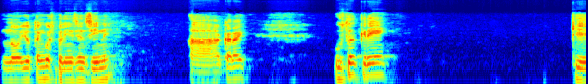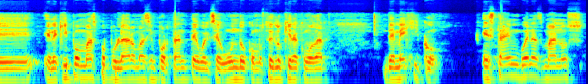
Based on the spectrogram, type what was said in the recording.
No, yo tengo experiencia en cine. Ah, caray. ¿Usted cree que el equipo más popular o más importante o el segundo, como usted lo quiera acomodar, de México está en buenas manos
